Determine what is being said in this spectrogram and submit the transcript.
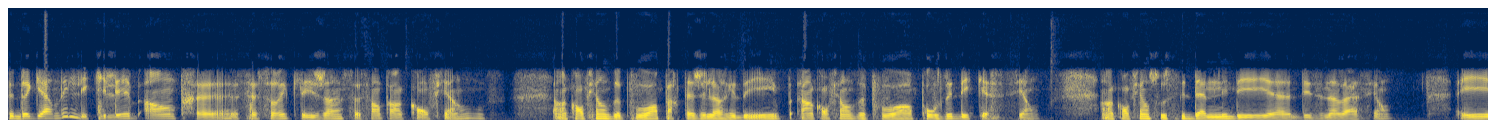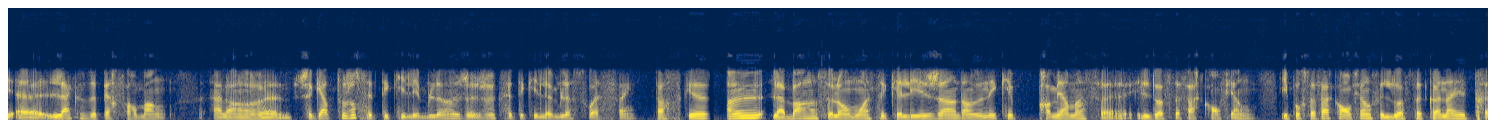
De garder l'équilibre entre euh, s'assurer que les gens se sentent en confiance, en confiance de pouvoir partager leurs idées, en confiance de pouvoir poser des questions, en confiance aussi d'amener des, euh, innovations et euh, l'axe de performance. Alors, je garde toujours cet équilibre-là. Je, veux que cet équilibre-là soit sain parce que, un, la base, selon moi, c'est que les gens dans une équipe premièrement, ils doivent se faire confiance. Et pour se faire confiance, ils doivent se connaître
